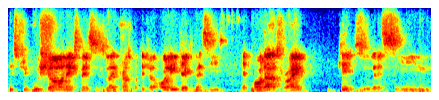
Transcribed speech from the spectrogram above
distribution expenses like transportation, haulage expenses, and others, right? Okay, so let's see.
